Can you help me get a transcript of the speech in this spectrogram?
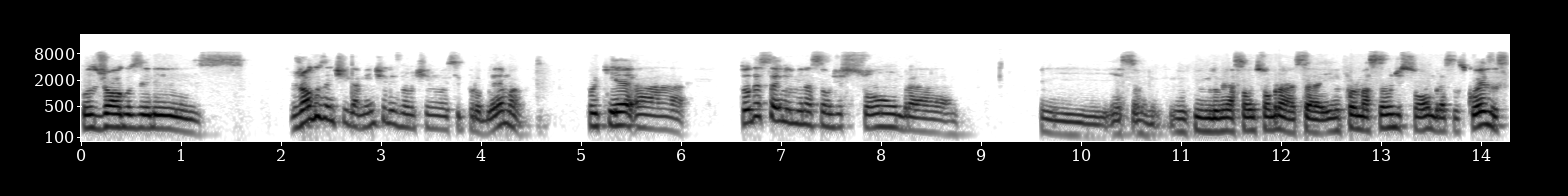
os jogos, eles. Jogos antigamente eles não tinham esse problema, porque a, toda essa iluminação de sombra e essa iluminação de sombra, essa informação de sombra, essas coisas,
